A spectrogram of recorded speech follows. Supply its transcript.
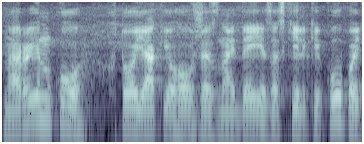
на ринку. Хто як його вже знайде і за скільки купить.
